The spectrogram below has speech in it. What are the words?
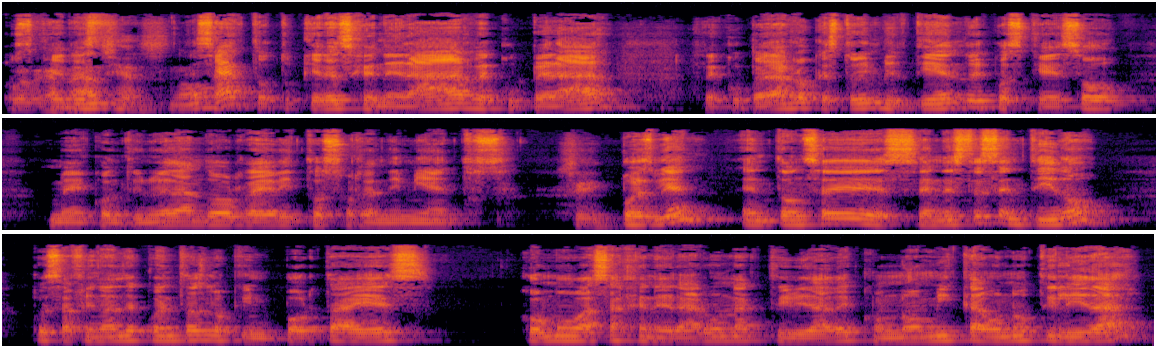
Pues, pues ganancias, ¿no? Exacto, tú quieres generar, recuperar, recuperar lo que estoy invirtiendo y pues que eso me continúe dando réditos o rendimientos. Sí. Pues bien, entonces en este sentido, pues a final de cuentas lo que importa es cómo vas a generar una actividad económica, una utilidad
